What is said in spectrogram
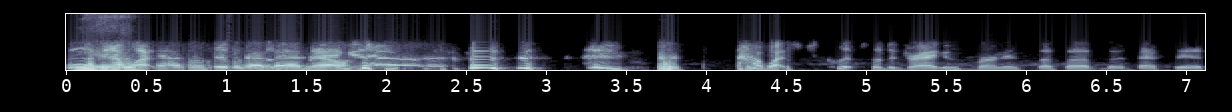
Yeah. I mean, I watched. I don't feel that bad now. I watched clips of the dragons burning stuff up, but that's it.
